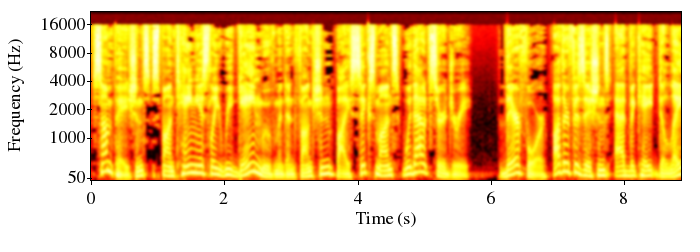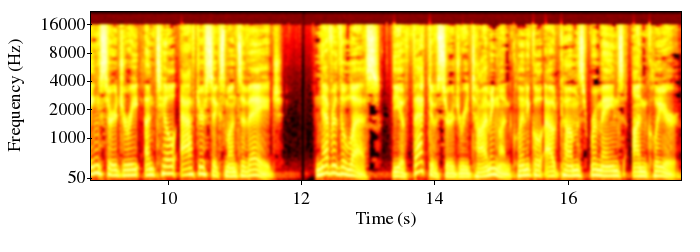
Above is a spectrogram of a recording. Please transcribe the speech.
some patients spontaneously regain movement and function by 6 months without surgery. Therefore, other physicians advocate delaying surgery until after 6 months of age. Nevertheless, the effect of surgery timing on clinical outcomes remains unclear.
